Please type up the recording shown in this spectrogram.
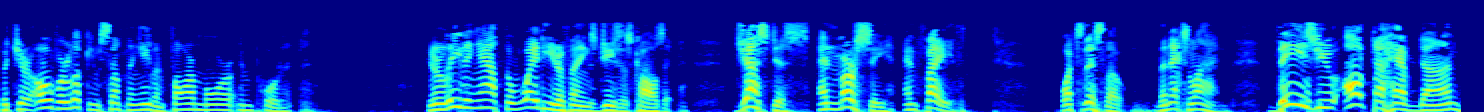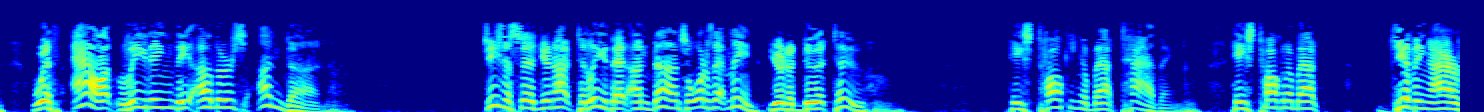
But you're overlooking something even far more important. You're leaving out the weightier things, Jesus calls it justice and mercy and faith. What's this, though? The next line. These you ought to have done without leaving the others undone. Jesus said you're not to leave that undone, so what does that mean? You're to do it too. He's talking about tithing. He's talking about giving our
